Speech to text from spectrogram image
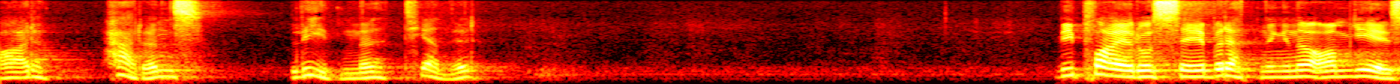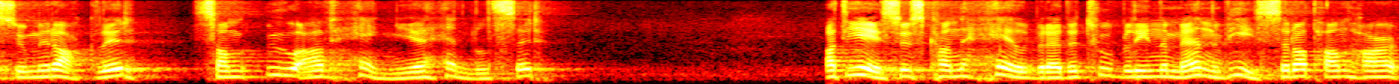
er Herrens lidende tjener. Vi pleier å se beretningene om Jesu mirakler som uavhengige hendelser. At Jesus kan helbrede to blinde menn, viser at han har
